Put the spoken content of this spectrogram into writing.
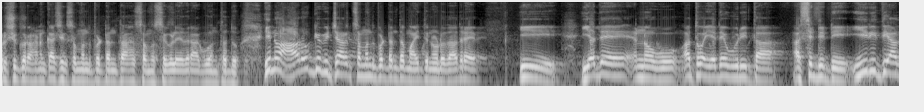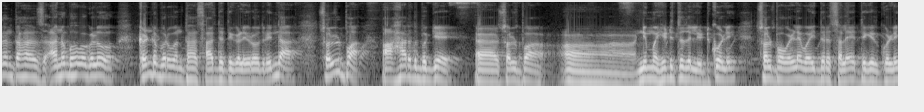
ಕೃಷಿಕರು ಹಣಕಾಸಿಗೆ ಸಂಬಂಧಪಟ್ಟಂತಹ ಸಮಸ್ಯೆಗಳು ಎದುರಾಗುವಂಥದ್ದು. ಇನ್ನು ಆರೋಗ್ಯ ವಿಚಾರಕ್ಕೆ ಸಂಬಂಧಪಟ್ಟಂಥ ಮಾಹಿತಿ ನೋಡೋದಾದರೆ, ಈ ಎದೆ ನೋವು ಅಥವಾ ಎದೆ ಉರಿತ ಅಸಿಡಿಟಿ ಈ ರೀತಿಯಾದಂತಹ ಅನುಭವಗಳು ಕಂಡುಬರುವಂತಹ ಸಾಧ್ಯತೆಗಳಿರೋದ್ರಿಂದ ಸ್ವಲ್ಪ ಆಹಾರದ ಬಗ್ಗೆ ಸ್ವಲ್ಪ ನಿಮ್ಮ ಹಿಡಿತದಲ್ಲಿ ಇಟ್ಕೊಳ್ಳಿ. ಸ್ವಲ್ಪ ಒಳ್ಳೆ ವೈದ್ಯರ ಸಲಹೆ ತೆಗೆದುಕೊಳ್ಳಿ.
